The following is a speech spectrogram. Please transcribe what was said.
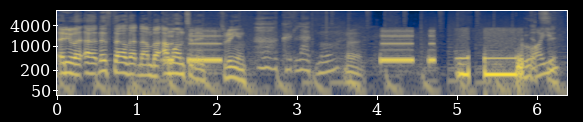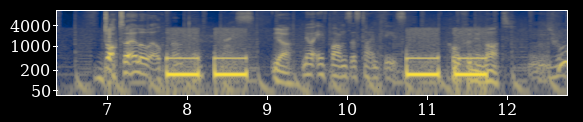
Anyway, uh, let's dial that number. I'm on today. It's ringing. Oh, good luck, Mo. All right. Who are you? Dr. LOL. Okay. Nice. Yeah. No F bombs this time, please. Hopefully not. Mm-hmm.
